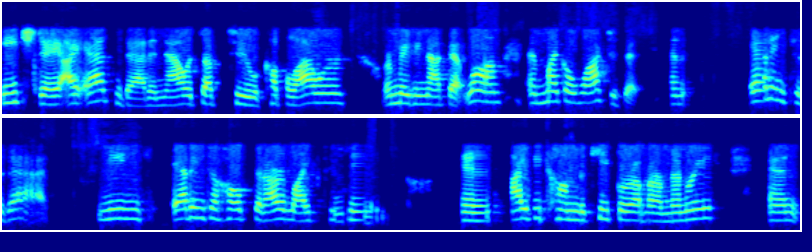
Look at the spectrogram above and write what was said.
each day I add to that. And now it's up to a couple hours or maybe not that long. And Michael watches it. And adding to that means adding to hope that our life continues. And I become the keeper of our memories and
